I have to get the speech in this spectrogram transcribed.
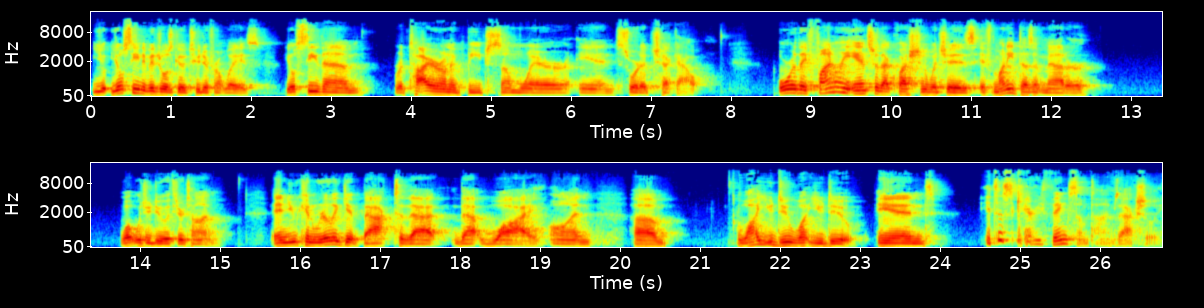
you, you'll see individuals go two different ways. You'll see them retire on a beach somewhere and sort of check out. Or they finally answer that question, which is if money doesn't matter, what would you do with your time? And you can really get back to that, that why on um, why you do what you do. And it's a scary thing sometimes, actually.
